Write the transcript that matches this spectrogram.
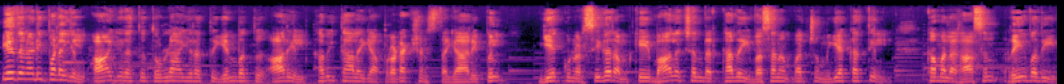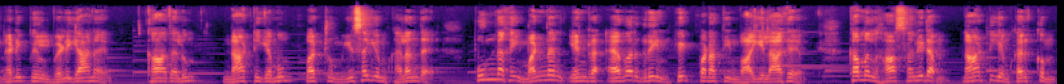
இதன் அடிப்படையில் ஆயிரத்து தொள்ளாயிரத்து எண்பத்து ஆறில் கவிதாலயா புரொடக்ஷன்ஸ் தயாரிப்பில் இயக்குனர் சிகரம் கே. பாலச்சந்தர் கதை வசனம் மற்றும் இயக்கத்தில் கமலஹாசன் ரேவதி நடிப்பில் வெளியான காதலும் நாட்டியமும் மற்றும் இசையும் கலந்த புன்னகை மன்னன் என்ற எவர்கிரீன் ஹிட் படத்தின் வாயிலாக கமல்ஹாசனிடம் நாட்டியம் கற்கும்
